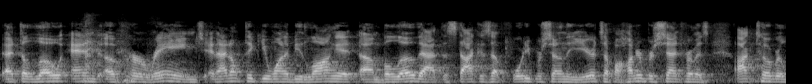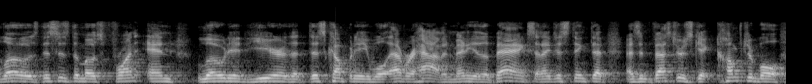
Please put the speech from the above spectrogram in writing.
at the low end of her range, and I don't think you want to be long it um, below that. The stock is up 40% on the year. It's up 100% from its October lows. This is the most front end loaded year that this company will ever have in many of the banks. And I just think that as investors get comfortable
